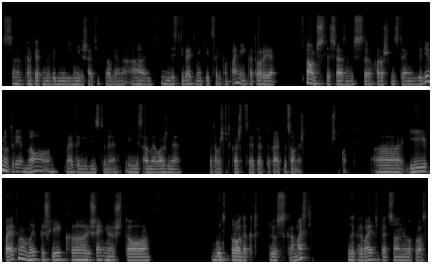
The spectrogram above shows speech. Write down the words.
с конкретными людьми и не решать их проблемы, а достигать некие цели компании, которые в том числе связаны с хорошим настроением людей внутри, но это не единственное и не самое важное, потому что, кажется, это такая операционная штука. А, и поэтому мы пришли к решению, что будет продукт плюс скромастер, закрывает операционные вопросы.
